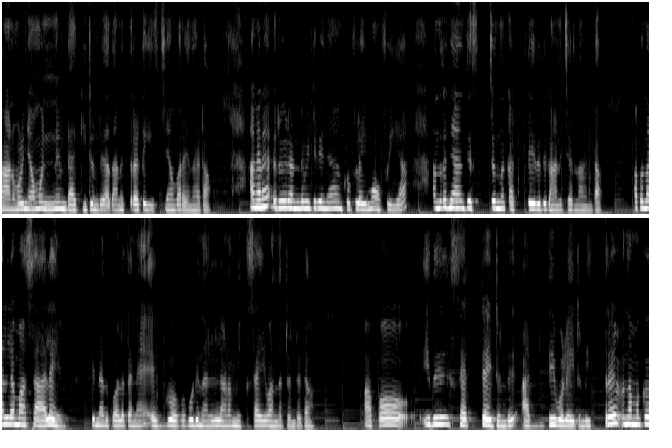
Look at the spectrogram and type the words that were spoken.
കാണുമ്പോൾ ഞാൻ മുന്നേ ഉണ്ടാക്കിയിട്ടുണ്ട്. അതാണ് ഇത്ര ടേസ്റ്റ് ഞാൻ പറയുന്നത് കേട്ടോ അങ്ങനെ ഒരു രണ്ട് മിനിറ്റ് കഴിഞ്ഞാൽ നമുക്ക് ഫ്ലെയിം ഓഫ് ചെയ്യുക എന്നിട്ട് ഞാൻ ജസ്റ്റ് ഒന്ന് കട്ട് ചെയ്തിട്ട് കാണിച്ചു തരുന്നതാണ് കേട്ടോ അപ്പോൾ നല്ല മസാലയും പിന്നെ അതുപോലെ തന്നെ എഗ്ഗും ഒക്കെ കൂടി നല്ലോണം മിക്സായി വന്നിട്ടുണ്ട് കേട്ടോ അപ്പോൾ ഇത് സെറ്റായിട്ടുണ്ട് അടിപൊളിയായിട്ടുണ്ട്. ഇത്രയും നമുക്ക്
